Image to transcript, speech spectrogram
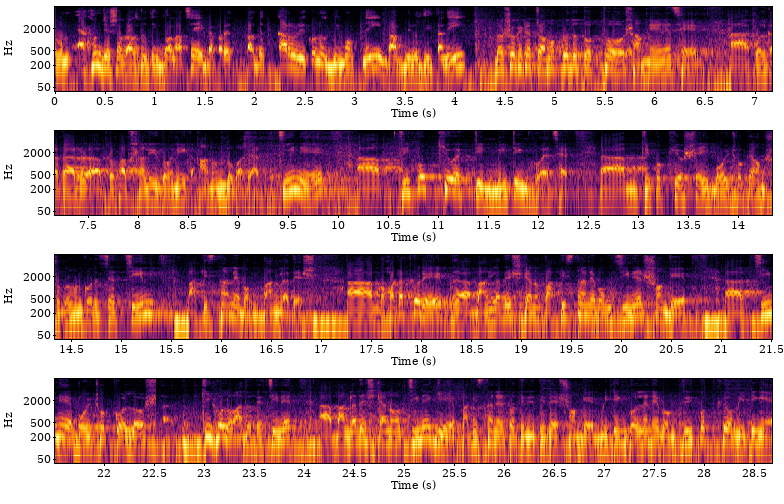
এবং এখন যেসব রাজনৈতিক দল আছে এই ব্যাপারে তাদের কারোরই কোনো দ্বিমত নেই বা বিরোধিতা নেই। দর্শক একটা চমকপ্রদ তথ্য সামনে এনেছে কলকাতার প্রভাবশালী দৈনিক আনন্দবাজার। চীনে ত্রিপক্ষীয় একটি মিটিং হয়েছে। ত্রিপক্ষীয় সেই বৈঠকে অংশগ্রহণ করেছে চীন পাকিস্তান এবং বাংলাদেশ। আহ, হঠাৎ করে আহ, বাংলাদেশ কেন পাকিস্তান এবং চীনের সঙ্গে চীনে বৈঠক করল কি হলো আদতে চীনে? বাংলাদেশ কেন চীনে গিয়ে পাকিস্তানের প্রতিনিধিদের সঙ্গে মিটিং করলেন এবং ত্রিপক্ষীয় মিটিংয়ে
